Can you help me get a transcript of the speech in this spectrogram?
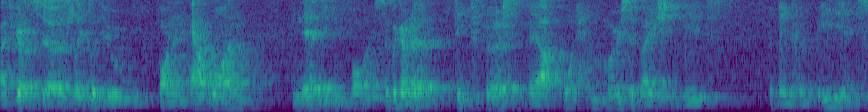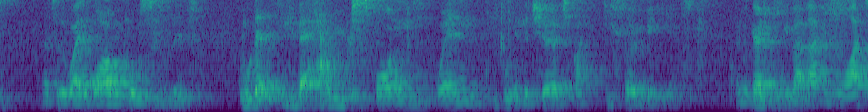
If you've got a service leaflet, you'll find an outline in there that you can follow. So we're going to think first about what our motivation is for being obedient uh, to the way the Bible calls us to live. And we'll then think about how we respond when people in the church are disobedient. And we're going to think about that in the light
